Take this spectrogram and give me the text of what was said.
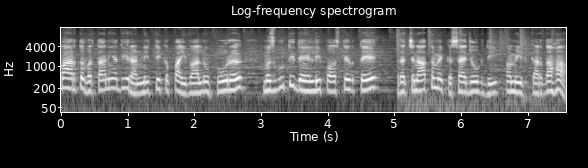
ਭਾਰਤ ਬਰਤਾਨੀਆ ਦੀ ਰਣਨੀਤਿਕ ਭਾਈਵਾਲ ਨੂੰ ਹੋਰ ਮਜ਼ਬੂਤੀ ਦੇਣ ਲਈ ਪੋਜ਼ਿਟਿਵ ਤੇ ਰਚਨਾਤਮਕ ਸਹਿਯੋਗ ਦੀ ਉਮੀਦ ਕਰਦਾ ਹਾਂ।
